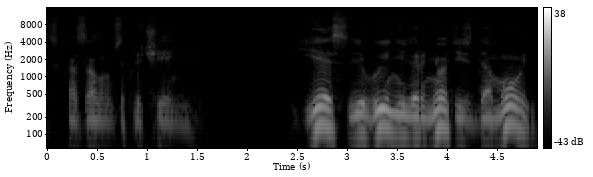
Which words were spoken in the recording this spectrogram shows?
сказал он в заключении. Если вы не вернетесь домой,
